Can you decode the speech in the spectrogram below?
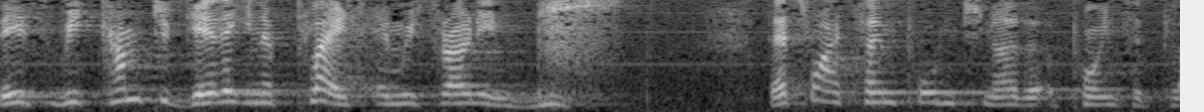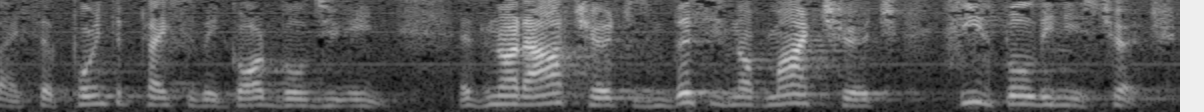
there's, we come together in a place and we're thrown in. That's why it's so important to know the appointed place. The appointed place is where God builds you in. It's not our church, this is not my church. He's building his church.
